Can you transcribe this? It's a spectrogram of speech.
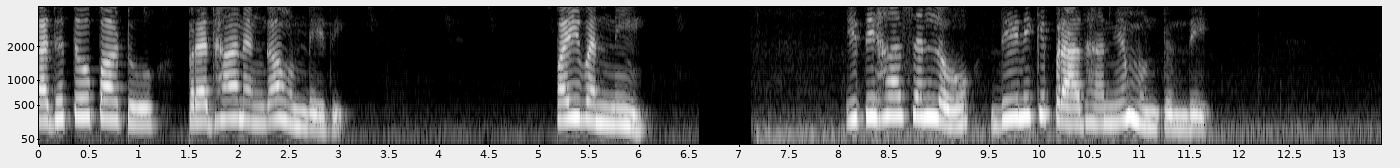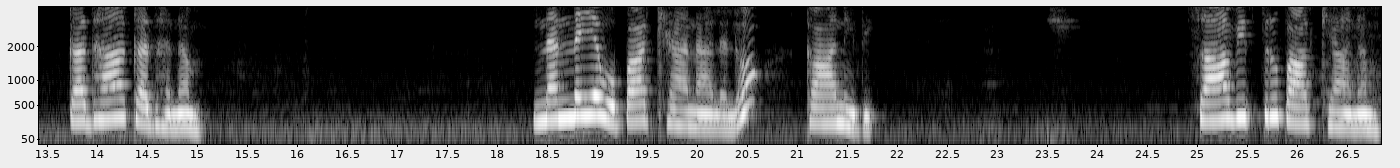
కథతో పాటు ప్రధానంగా ఉండేది. పైవన్నీ. ఇతిహాసంలో దీనికి ప్రాధాన్యం ఉంటుంది. కథాకథనం. నన్నయ్య ఉపాఖ్యానాలలో కానిది. సావిత్రుపాఖ్యానం.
